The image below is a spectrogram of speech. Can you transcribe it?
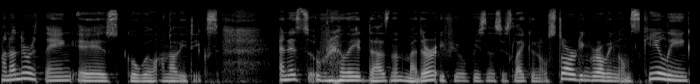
Another thing is Google Analytics. And it really does not matter if your business is like, you know, starting, growing, on scaling.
